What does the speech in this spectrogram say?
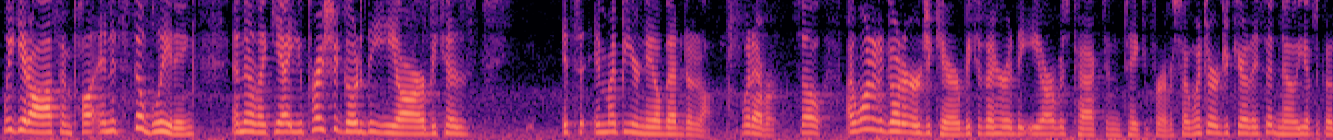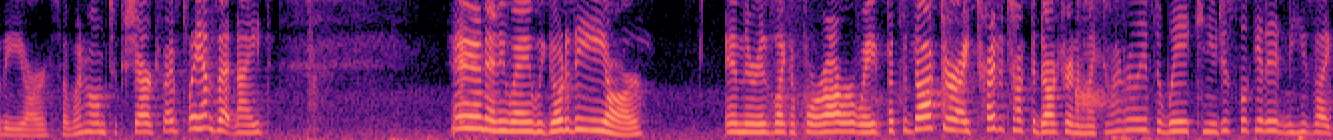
we get off, and Paul, and it's still bleeding. And they're like, "Yeah, you probably should go to the ER because it's it might be your nail bed, da, da, whatever." So I wanted to go to Urgicare because I heard the ER was packed and taking forever. So I went to Urgicare. They said no, you have to go to the ER. So I went home, took a shower because I had plans that night. And anyway, we go to the ER and there is like a four hour wait. But the doctor, I tried to talk the doctor and I'm like, do I really have to wait? Can you just look at it? And he's like,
